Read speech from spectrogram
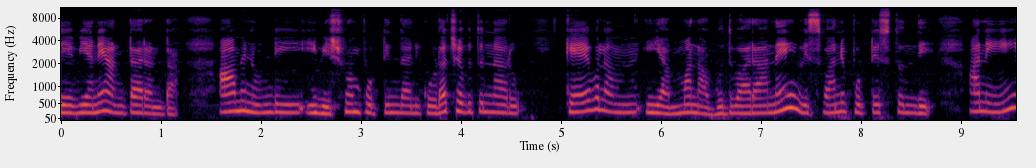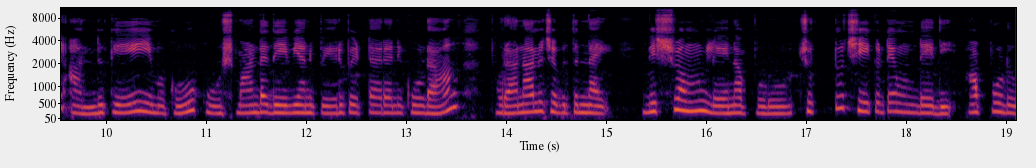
దేవి అనే అంటారంట. ఆమె నుండి ఈ విశ్వం పుట్టిందని కూడా చెబుతున్నారు. కేవలం ఈ అమ్మ నవ్వు ద్వారానే విశ్వాన్ని పుట్టిస్తుంది అని అందుకే ఈమెకు కూష్మాండదేవి అని పేరు పెట్టారని కూడా పురాణాలు చెబుతున్నాయి. విశ్వం లేనప్పుడు చుట్టూ చీకటే ఉండేది. అప్పుడు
